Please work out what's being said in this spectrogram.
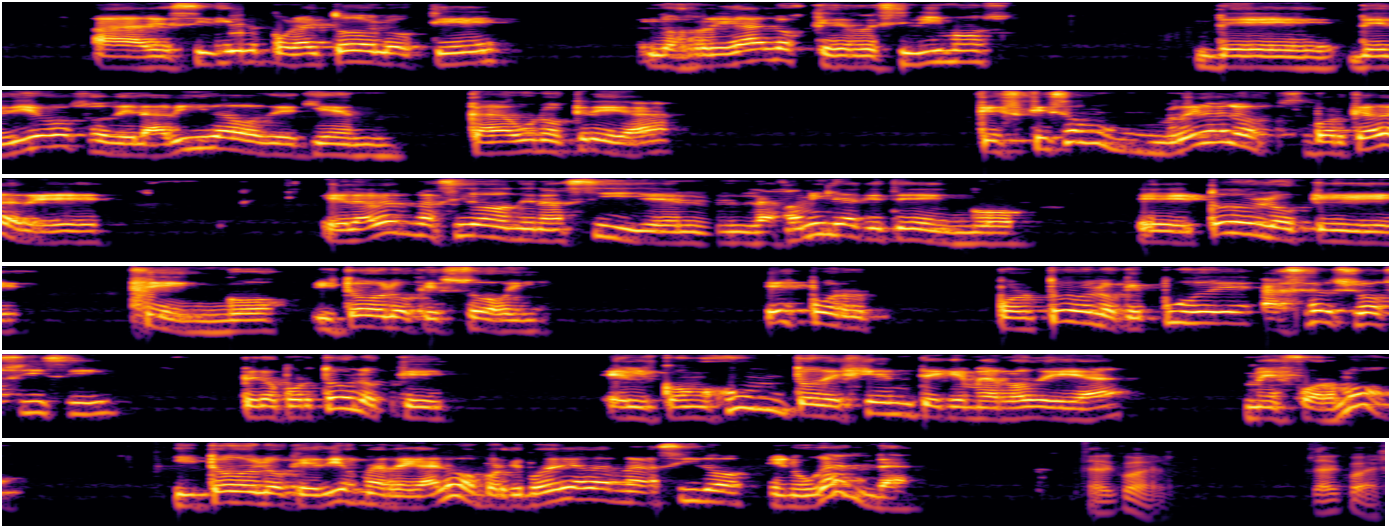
a decir por ahí todo lo que los regalos que recibimos de, de Dios o de la vida o de quien cada uno crea, que, que son regalos, porque a ver, eh, el haber nacido donde nací, el- la familia que tengo, eh, todo lo que tengo y todo lo que soy, es por, por todo lo que pude hacer yo, sí, sí, pero por todo lo que el conjunto de gente que me rodea me formó y todo lo que Dios me regaló, porque podría haber nacido en Uganda. Tal cual, tal cual.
